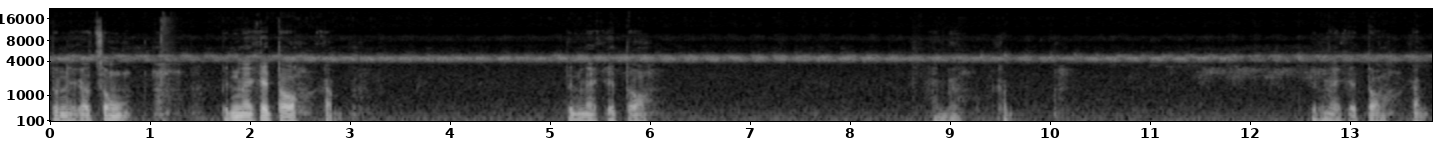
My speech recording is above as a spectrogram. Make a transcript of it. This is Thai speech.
ตัวนี้ก็ส่งเป็นแม่ไก่โตครับ เป็นแม่ไก่โตอให้เบิ่งครับ เป็นแม่ไก่โตครับ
